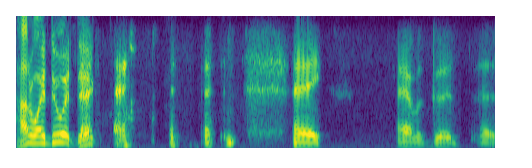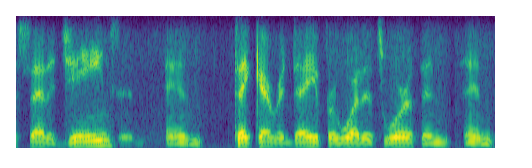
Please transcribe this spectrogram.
How do I do it, Dick? hey, have a good uh, set of jeans and, and take every day for what it's worth and and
